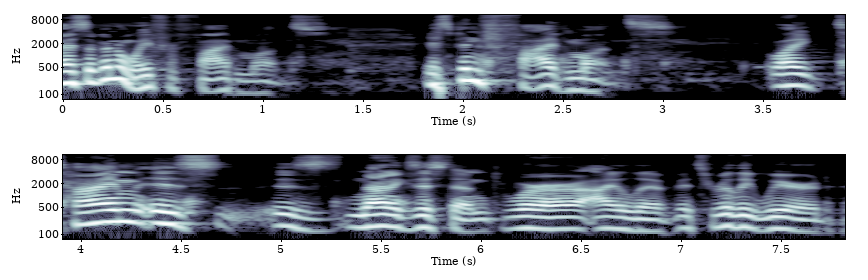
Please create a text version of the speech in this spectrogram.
Guys, I've been away for five months. It's been five months. Like, time is, is non existent where I live. It's really weird.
